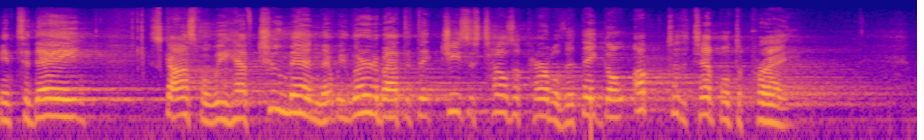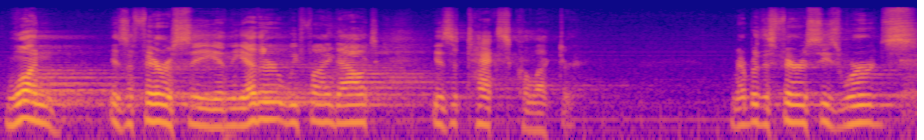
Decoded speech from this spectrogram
In today's gospel, we have two men that we learn about that they, Jesus tells a parable that they go up to the temple to pray. One is a Pharisee, and the other, we find out, is a tax collector. Remember this Pharisee's words?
